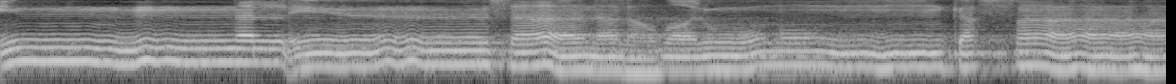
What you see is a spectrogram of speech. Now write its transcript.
إن الإنسان لظلوم كفار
